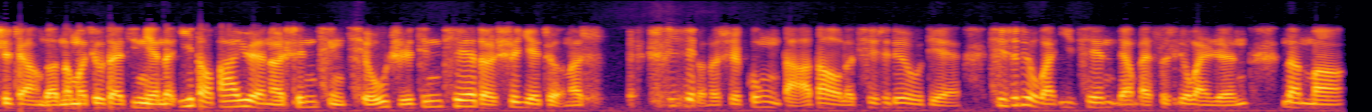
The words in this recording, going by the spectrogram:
是这样的，那么就在今年的一到八月呢，申请求职津贴的失业者呢，失业者呢是共达到了七十六点七十六万一千两百四十六万人，那么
